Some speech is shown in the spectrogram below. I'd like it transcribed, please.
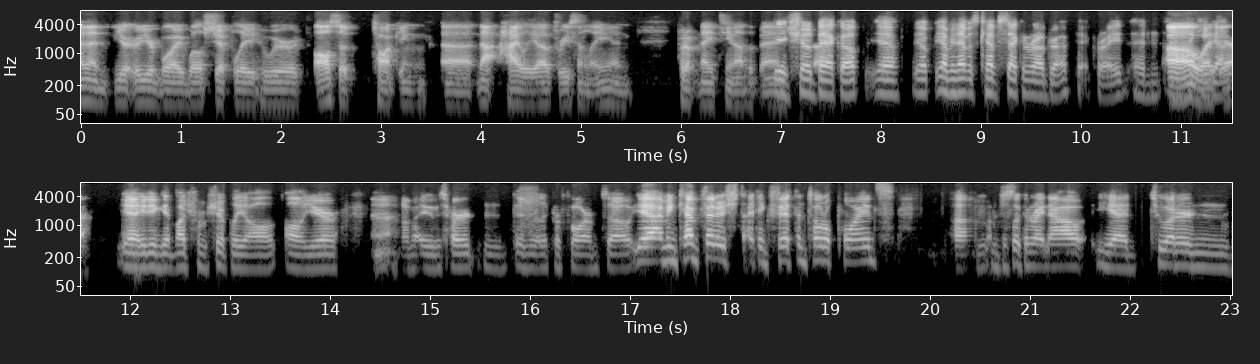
and then your your boy Will Shipley, who we were also talking uh not highly of recently, and put up 19 on the bench. He showed So- back up. Yeah, yep. Yeah, I mean that was Kev's second round draft pick, right? And Oh, he got- yeah. yeah, he didn't get much from Shipley all all year. Yeah. Um, he was hurt and didn't really perform. So yeah, I mean Kev finished I think fifth in total points. Um, I'm just looking right now. He had 200 and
